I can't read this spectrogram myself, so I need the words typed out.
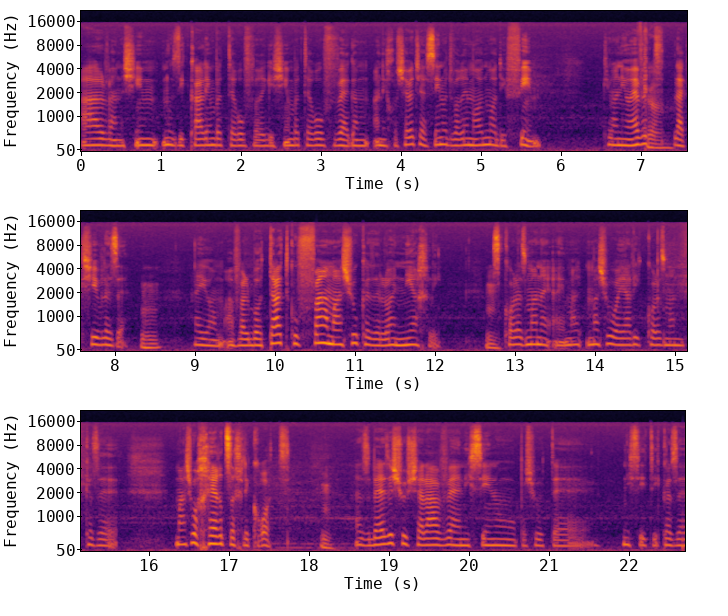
על ואנשים מוזיקליים בטירוף ורגישים בטירוף, וגם אני חושבת שעשינו דברים מאוד מאוד יפים. כאילו, אני אוהבת כן. להקשיב לזה מהמם. היום, אבל באותה תקופה משהו כזה לא הניח לי. Mm. אז כל הזמן, היה- היה- משהו היה לי כל הזמן כזה, משהו אחר צריך לקרות. Mm. אז באיזשהו שלב אה, ניסינו פשוט, אה, ניסיתי כזה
